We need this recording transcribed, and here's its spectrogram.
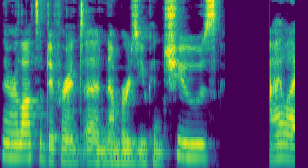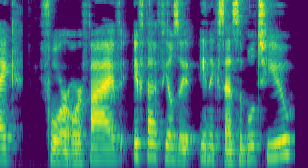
There are lots of different uh, numbers you can choose. I like four or five if that feels inaccessible to you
